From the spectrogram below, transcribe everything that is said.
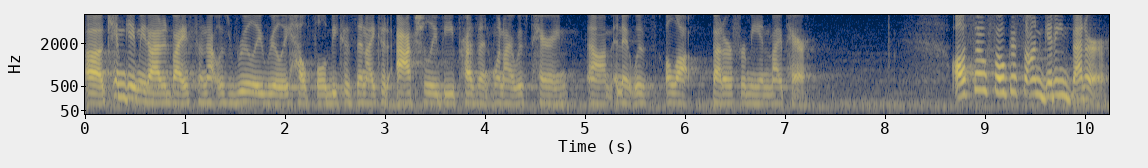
uh, Kim gave me that advice, and that was really, really helpful because then I could actually be present when I was pairing, um, and it was a lot better for me and my pair. Also, focus on getting better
